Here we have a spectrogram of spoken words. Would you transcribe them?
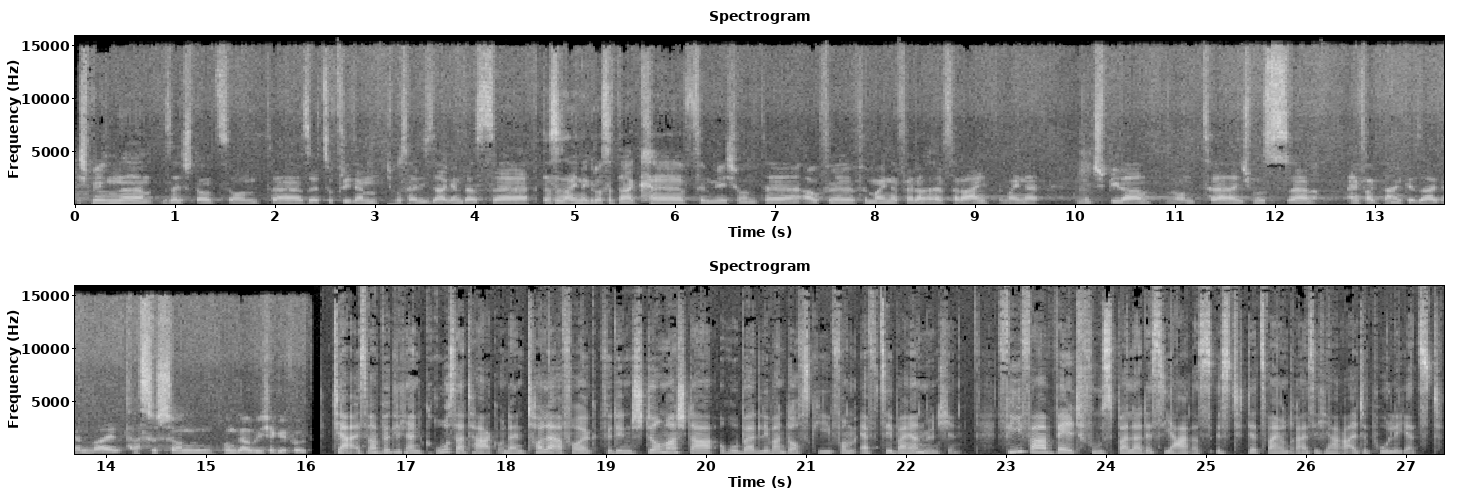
Ich bin äh, sehr stolz und äh, sehr zufrieden. Ich muss ehrlich sagen, dass äh, das ist ein großer Tag äh, für mich und äh, auch für, für meinen äh, Verein, für meine Mitspieler. Und äh, ich muss äh, einfach Danke sagen, weil das ist schon unglaublicher Gefühl. Tja, es war wirklich ein großer Tag und ein toller Erfolg für den Stürmerstar Robert Lewandowski vom FC Bayern München. FIFA Weltfußballer des Jahres ist der 32 Jahre alte Pole jetzt.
